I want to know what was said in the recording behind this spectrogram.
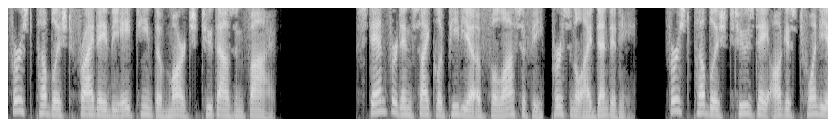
First published Friday 18 March 2005. Stanford Encyclopedia of Philosophy, Personal Identity. First published Tuesday, August 20,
